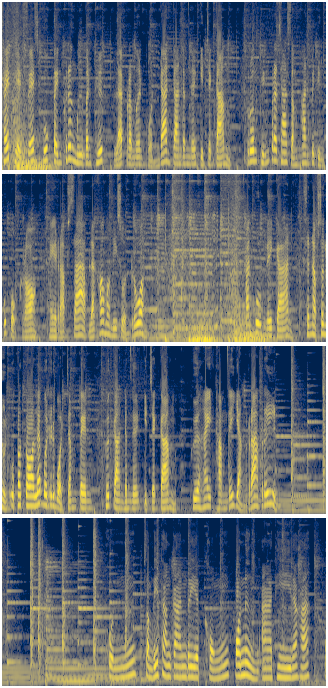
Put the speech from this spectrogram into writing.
ใช้เพจ Facebook เป็นเครื่องมือบันทึก และประเมินผลด้านการดำเนินกิจกรรม รวมถึงประชาสัมพันธ์ไปถึงผู้ปกครอง ให้รับทราบและเข้ามามีส่วนร่วม ท่านผู้อำนวยการ สนับสนุนอุปกรณ์และบริบทจำเป็น เพื่อการดำเนินกิจกรรม เพื่อให้ทำได้อย่างราบรื่น ผลสำลิดทางการเรียนของป .1 RT นะคะป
